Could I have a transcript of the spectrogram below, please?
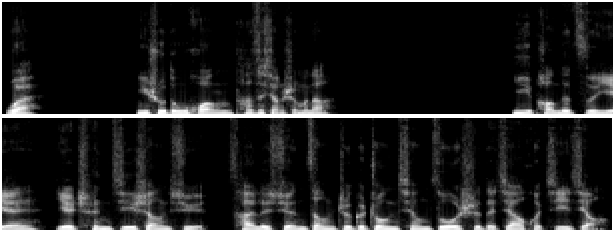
喂，你说东皇他在想什么呢？一旁的紫妍也趁机上去踩了玄奘这个装腔作势的家伙几脚，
